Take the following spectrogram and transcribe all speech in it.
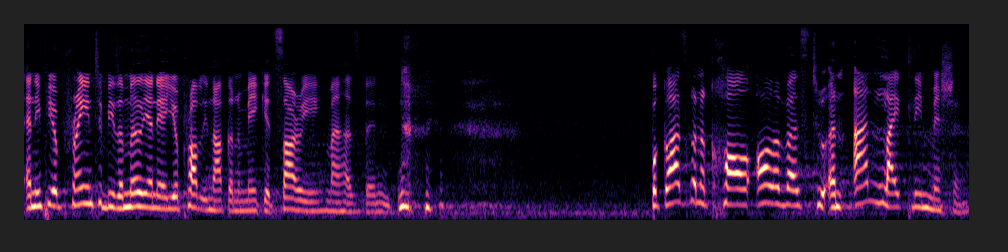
And if you're praying to be the millionaire, you're probably not going to make it. Sorry, my husband. but God's going to call all of us to an unlikely mission.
